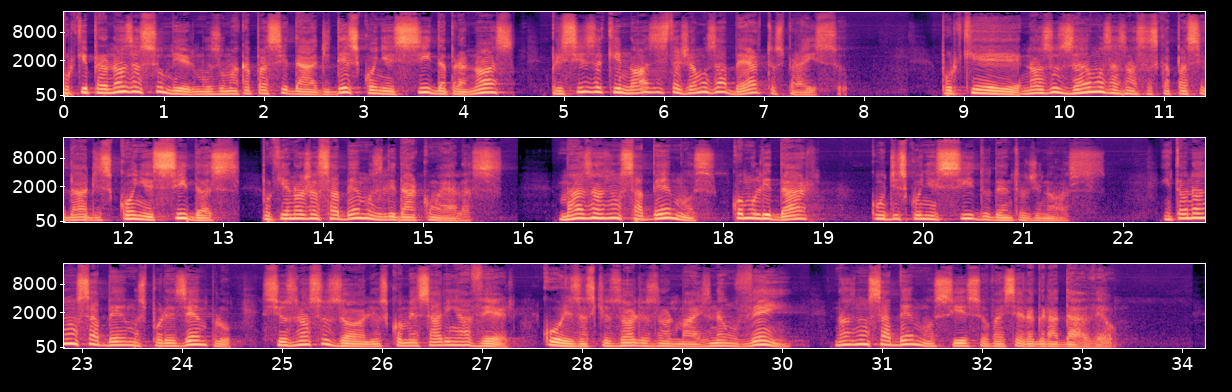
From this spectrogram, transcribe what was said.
Porque para nós assumirmos uma capacidade desconhecida para nós, Precisa que nós estejamos abertos para isso. Porque nós usamos as nossas capacidades conhecidas, porque nós já sabemos lidar com elas. Mas nós não sabemos como lidar com o desconhecido dentro de nós. Então nós não sabemos, por exemplo, se os nossos olhos começarem a ver coisas que os olhos normais não veem, nós não sabemos se isso vai ser agradável.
